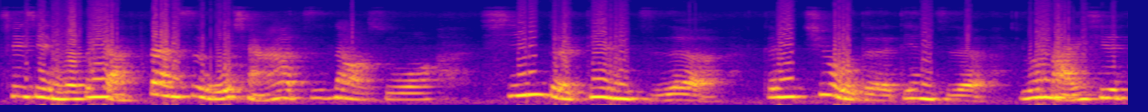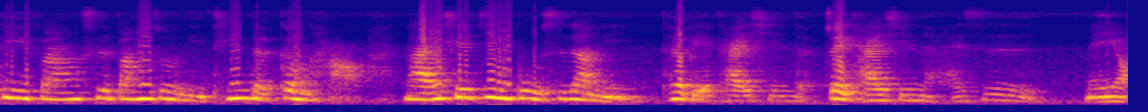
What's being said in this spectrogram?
谢谢你的分享。但是我想要知道，说新的电子耳跟旧的电子耳有哪一些地方是帮助你听得更好？哪一些进步是让你特别开心的？最开心的还是没有？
